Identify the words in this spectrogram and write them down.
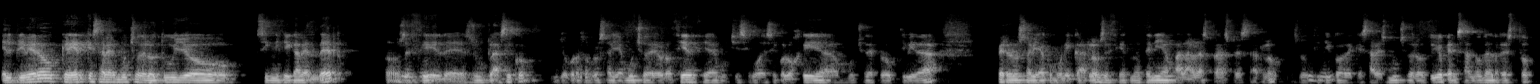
El primero, creer que saber mucho de lo tuyo significa vender. ¿no? Es decir, es un clásico. Yo, por ejemplo, sabía mucho de neurociencia, muchísimo de psicología, mucho de productividad, pero no sabía comunicarlo, es decir, no tenía palabras para expresarlo. Es lo típico de que sabes mucho de lo tuyo pensando que el resto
